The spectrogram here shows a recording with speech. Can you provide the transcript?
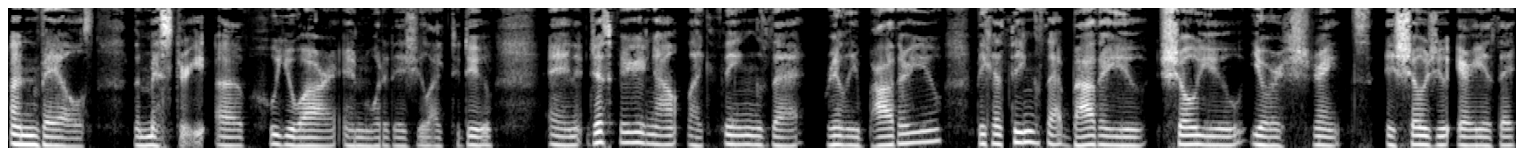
unveils the mystery of who you are and what it is you like to do. And just figuring out like things that really bother you because things that bother you show you your strengths. It shows you areas that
